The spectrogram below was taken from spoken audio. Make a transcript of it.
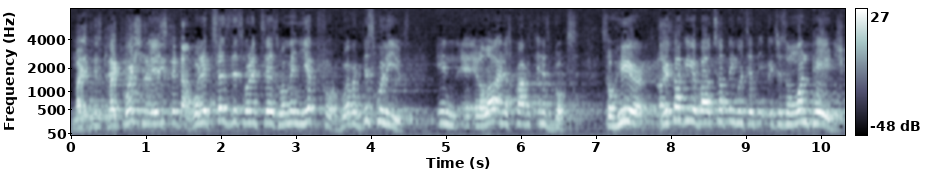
My, If it's my clear to you, question then is, please sit down. when it says this, when it says, وَمَنْ يَكْفُرْ Whoever disbelieves in, in Allah and His prophets and His books. So here, No, you're it's- talking about something which is, which is in one page,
